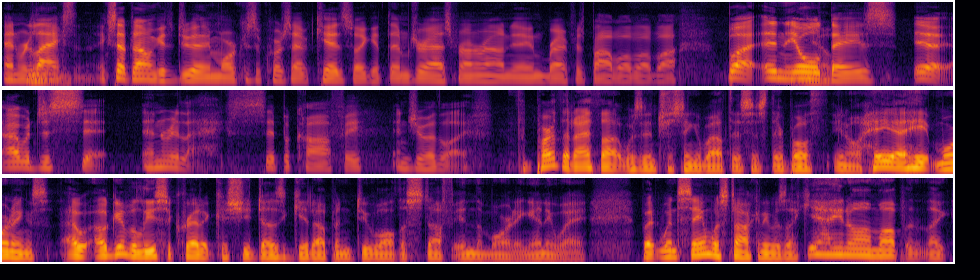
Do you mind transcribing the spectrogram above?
and hmm. relaxing. Except I don't get to do that anymore because, of course, I have kids, so I get them dressed, run around, eating breakfast, blah blah blah blah. But in the old Yep. days, yeah, I would just sit and relax, sip a coffee, enjoy the life. The part that I thought was interesting about this is they're both, you know, hey, I hate mornings. I, I'll give Elisa credit because she does get up and do all the stuff in the morning anyway. But when Sam was talking, he was like, yeah, you know, I'm up at like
